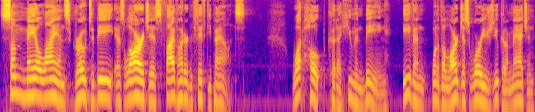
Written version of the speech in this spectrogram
some male lions grow to be as large as 550 pounds. What hope could a human being even one of the largest warriors you could imagine,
